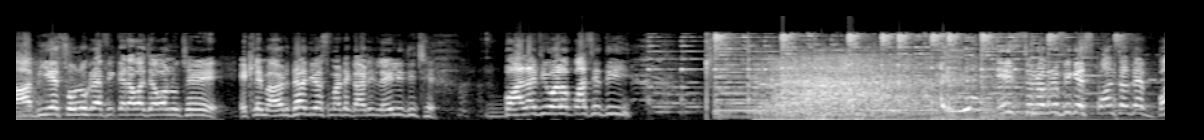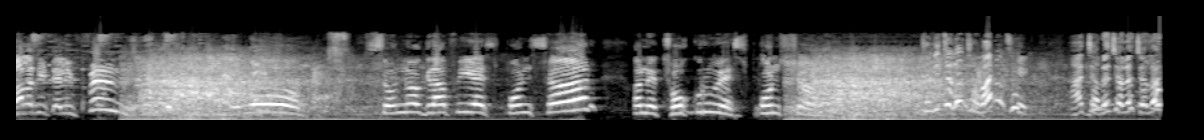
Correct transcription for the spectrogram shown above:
ભાભીએ સોનોગ્રાફી કરાવવા જવાનું છે એટલે મેં અડધા દિવસ માટે ગાડી લઈ લીધી છે બાલાજી વાળા પાસેથી इस सोनोग्राफी के स्पॉन्सर है बालाजी टेलीफिल्म બોલો સોનોગ્રાફી એ સ્પોન્સર અને છોકરું એ સ્પોન્સર ચલો ચલો જવાનું છે હા ચલો ચલો ચલો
